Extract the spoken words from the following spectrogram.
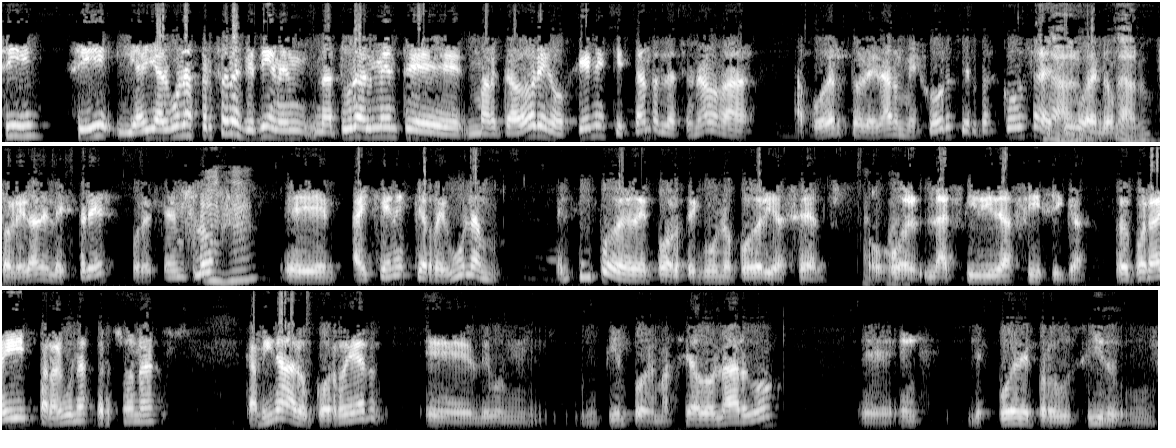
Sí, sí, y hay algunas personas que tienen naturalmente marcadores o genes que están relacionados a, a poder tolerar mejor ciertas cosas, Claro, y bueno, claro. tolerar el estrés, por ejemplo. Eh, hay genes que regulan el tipo de deporte que uno podría hacer, o, o la actividad física. Pero por ahí, para algunas personas, caminar o correr eh, de un, un tiempo demasiado largo eh, en- les puede producir un-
